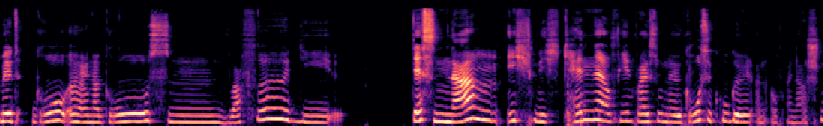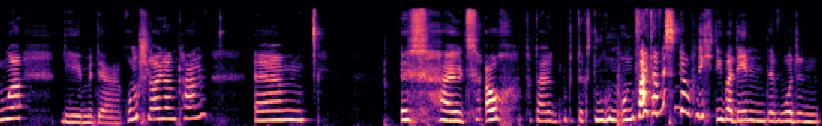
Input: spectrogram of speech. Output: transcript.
mit gro äh, einer großen Waffe, die dessen Namen ich nicht kenne. Auf jeden Fall so eine große Kugel an, auf einer Schnur, die mit der rumschleudern kann. Ähm, ist halt auch total gute Texturen und weiter wissen wir auch nicht über den, der wurde,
